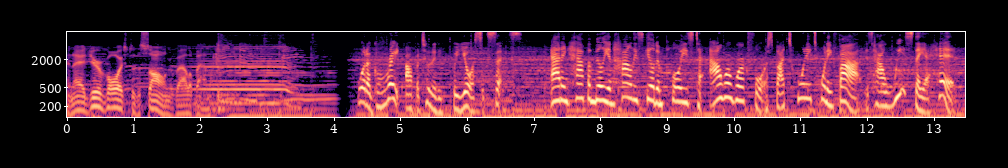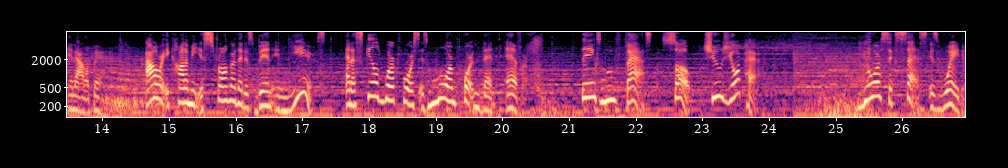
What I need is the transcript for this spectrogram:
and add your voice to the song of Alabama. What a great opportunity for your success. Adding half a million highly skilled employees to our workforce by 2025 is how we stay ahead in Alabama. Our economy is stronger than it's been in years, and a skilled workforce is more important than ever. Things move fast, so choose your path. Your success is waiting,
